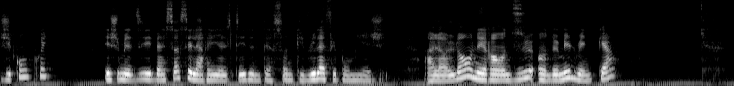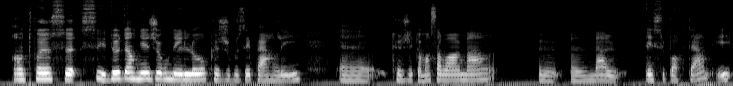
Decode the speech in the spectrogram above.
J'ai compris. Et je me dis, ben ça, c'est la réalité d'une personne qui vit la fibromyalgie. Alors là, on est rendu en 2024. entre ces deux dernières journées-là que je vous ai parlé, euh, que j'ai commencé à avoir un mal, un, mal insupportable, et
